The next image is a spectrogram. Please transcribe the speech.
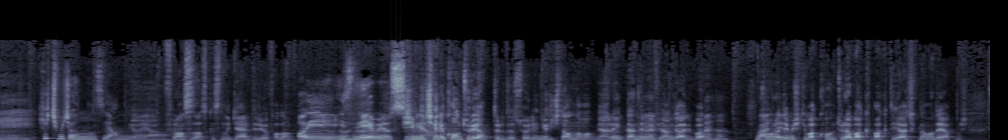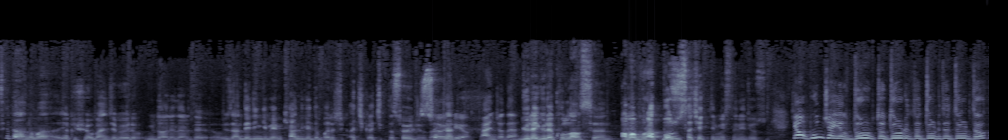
Hiç mi canınız yanmıyor ya? Fransız askısında gerdiriyor falan. Ay Yani izleyemiyorsun Şimdi ya. çene kontürü yaptırdığı söyleniyor. Hiç de anlamam. Yani renklendirme Evet. falan galiba. Hı hı. Ben Sonra de. demiş ki bak kontüre bak bak diye açıklama da yapmış. Seda Hanım'a yakışıyor bence böyle müdahalelerde. O yüzden dediğin gibi hem kendiyle de barışık açık açık da söylüyor zaten. Söylüyor bence de. Güle güle kullansın. Ama Murat Boz'u saç ektirmesine ne diyorsun? Ya bunca yıl durdu, durdu, durdu, durdu.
